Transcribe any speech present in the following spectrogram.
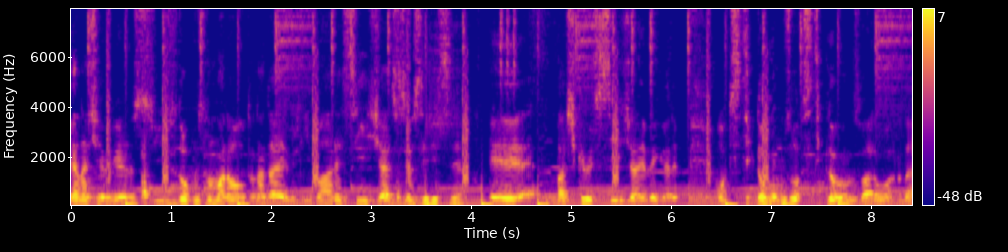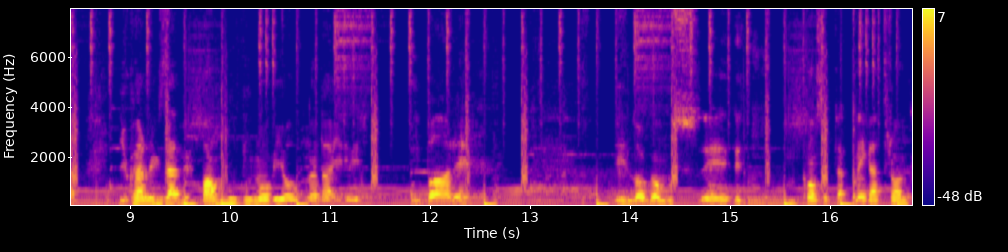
Yana çeviriyoruz. 109 numara olduğuna dair bir ibare CGI Studio serisi. Ee, başka bir CGI ve garip. Otistik logomuz, otistik logomuz var bu arada. Yukarıda güzel bir Bumblebee Movie olduğuna dair bir ibare. Logomuz, e, the concept art Megatron,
